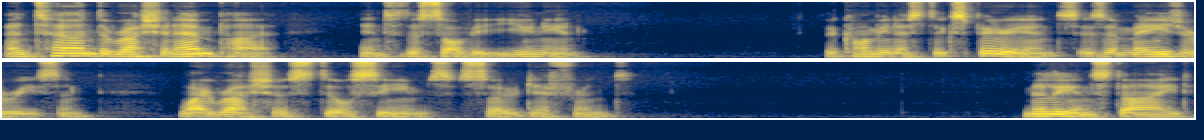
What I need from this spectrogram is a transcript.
and turned the Russian Empire into the Soviet Union. The communist experience is a major reason why Russia still seems so different. Millions died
